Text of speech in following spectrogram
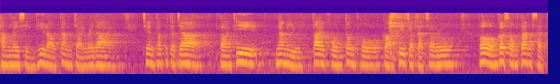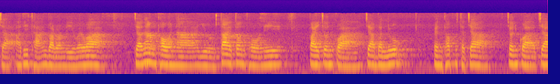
ทำในสิ่งที่เราตั้งใจไว้ได้ เช่นพระพุทธเจ้าตอนที่ นั่งอยู่ใต้โคนต้นโพก่อนที่จะตัดสรู้พระองค์ก็ทรงตั้งสัจจะอธิษฐานบารมีไว้ว่า จะนั่งภาวนาอยู่ใต้ต้นโพนี้ ไปจนกว่าจะบรรลุเป็นพระพุทธเจ้า จนกว่าจะ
